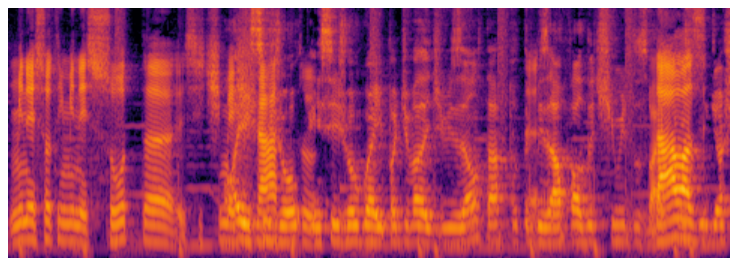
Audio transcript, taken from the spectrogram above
Minnesota em Minnesota, esse time Ó, é esse, chato. jogo, esse jogo aí pode valer divisão, tá? Puta, é bizarro falar do time dos Vikings Dallas- do Josh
